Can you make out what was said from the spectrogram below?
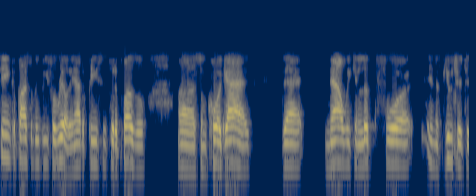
team could possibly be for real. They had the pieces to the puzzle, uh, some core guys that now we can look for in the future to,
